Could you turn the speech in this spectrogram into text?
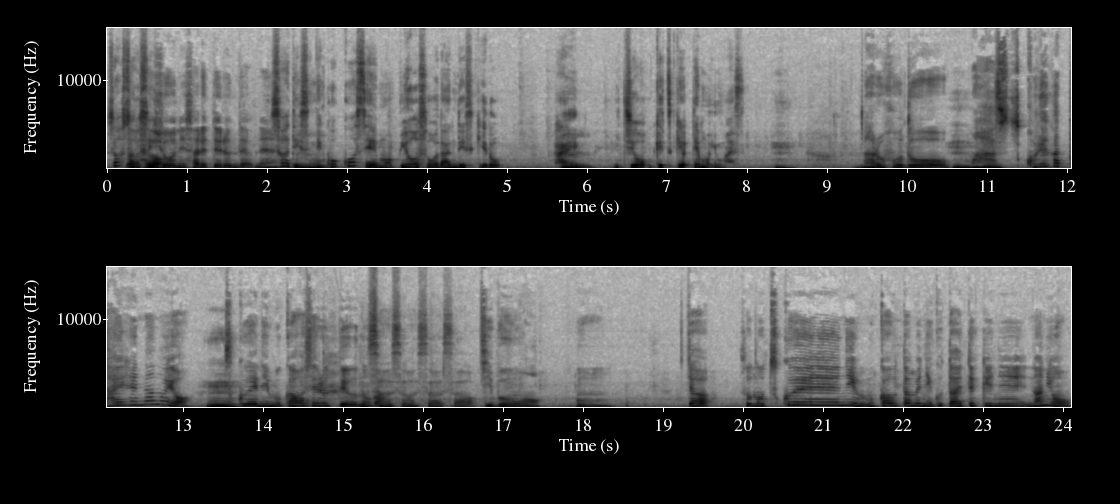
が対象にされてるんだよね。そうですね、うん、高校生も要相談ですけど、はい、うん、一応受付でもいます。うん、なるほど、うん、まあこれが大変なのよ、机に向かわせるっていうのが。そうそうそうそう。自分を、うん、じゃあその机に向かうために具体的に何を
